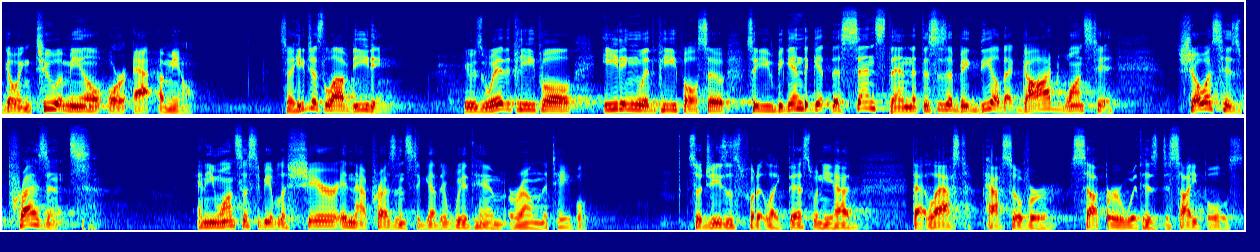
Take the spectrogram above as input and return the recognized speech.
going to a meal, or at a meal. So he just loved eating. He was with people, eating with people. So, so you begin to get the sense then that this is a big deal, that God wants to show us his presence, and he wants us to be able to share in that presence together with him around the table. So Jesus put it like this when he had that last Passover supper with his disciples.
